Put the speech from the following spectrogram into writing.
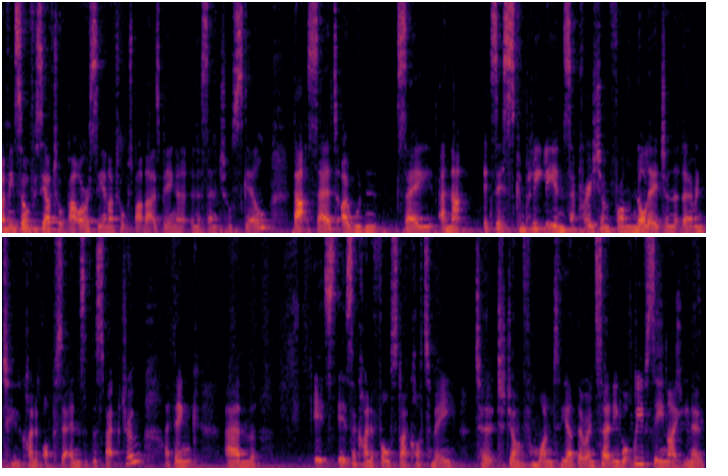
I mean, so obviously I've talked about oracy and I've talked about that as being a, an essential skill. That said, I wouldn't say, and that exists completely in separation from knowledge and that they're in two kind of opposite ends of the spectrum. I think um, it's, it's a kind of false dichotomy to, to jump from one to the other. And certainly what we've seen, like, you know,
